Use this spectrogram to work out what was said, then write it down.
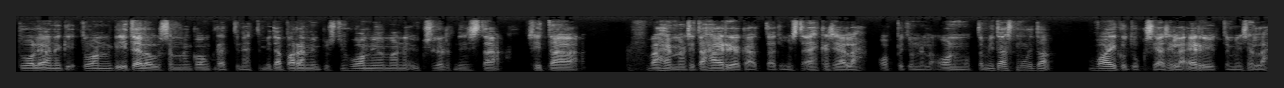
tuo oli ainakin, tuo on ainakin itsellä ollut semmoinen konkreettinen, että mitä paremmin pystyy huomioimaan ne yksilöt, niin sitä, sitä vähemmän sitä häiriökäyttäytymistä ehkä siellä oppitunnilla on, mutta mitäs muita vaikutuksia sillä eriyttämisellä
